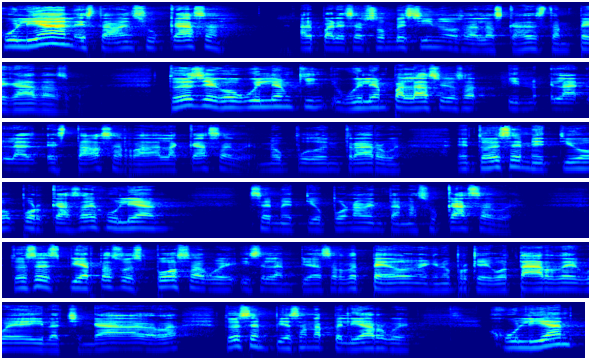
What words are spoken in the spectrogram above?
Julián estaba en su casa. Al parecer son vecinos, o sea, las casas están pegadas, güey. Entonces llegó William, King- William Palacios a- y la- estaba cerrada la casa, güey. No pudo entrar, güey. Entonces se metió por casa de Julián, se metió por una ventana a su casa, güey. Entonces se despierta su esposa, güey, y se la empieza a hacer de pedo, me imagino, porque llegó tarde, güey, y la chingada, ¿verdad? Entonces se empiezan a pelear, güey. Julián,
